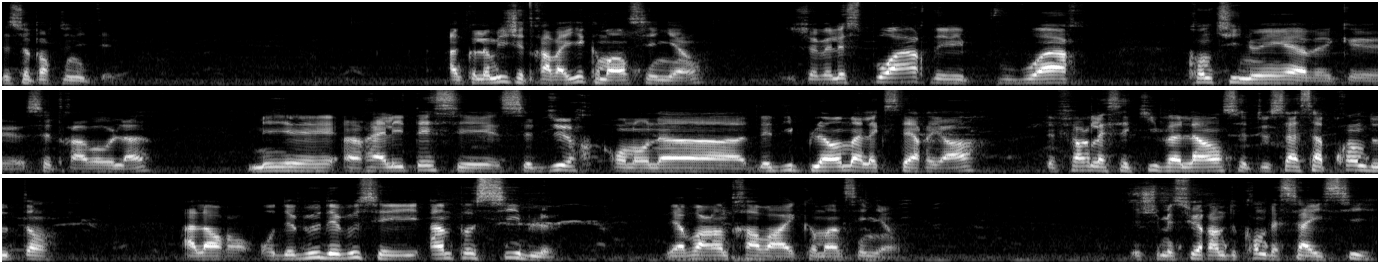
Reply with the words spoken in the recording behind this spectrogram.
des opportunités. En Colombie, j'ai travaillé comme enseignant. J'avais l'espoir de pouvoir continuer avec euh, ces travaux-là. Mais euh, en réalité, c'est dur quand on a des diplômes à l'extérieur, de faire les équivalences et tout ça, ça prend du temps. Alors, au début, début, c'est impossible d'avoir un travail comme enseignant. Je me suis rendu compte de ça ici.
